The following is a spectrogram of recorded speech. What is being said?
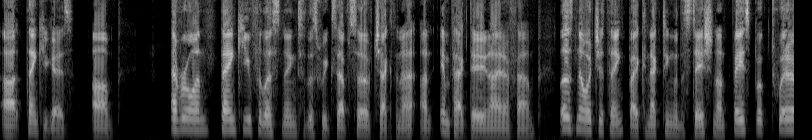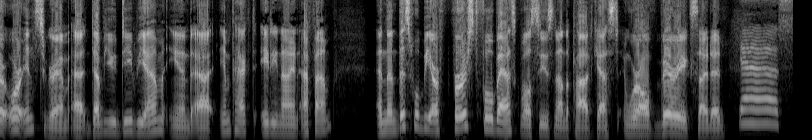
Uh, thank you, guys. Um, everyone, thank you for listening to this week's episode of Check the Net on Impact 89 FM. Let us know what you think by connecting with the station on Facebook, Twitter, or Instagram at WDBM and at Impact 89 FM. And then this will be our first full basketball season on the podcast, and we're all very excited. yes.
